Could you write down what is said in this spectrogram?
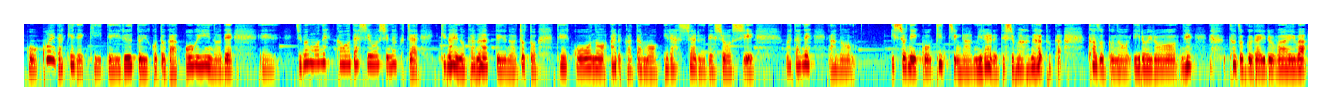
こう声だけで聞いているということが多いので、えー、自分もね、顔出しをしなくちゃいけないのかなっていうのはちょっと抵抗のある方もいらっしゃるでしょうし、またね、あの、一緒にこうキッチンが見られてしまうなとか家族のいろいろね 家族がいる場合は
